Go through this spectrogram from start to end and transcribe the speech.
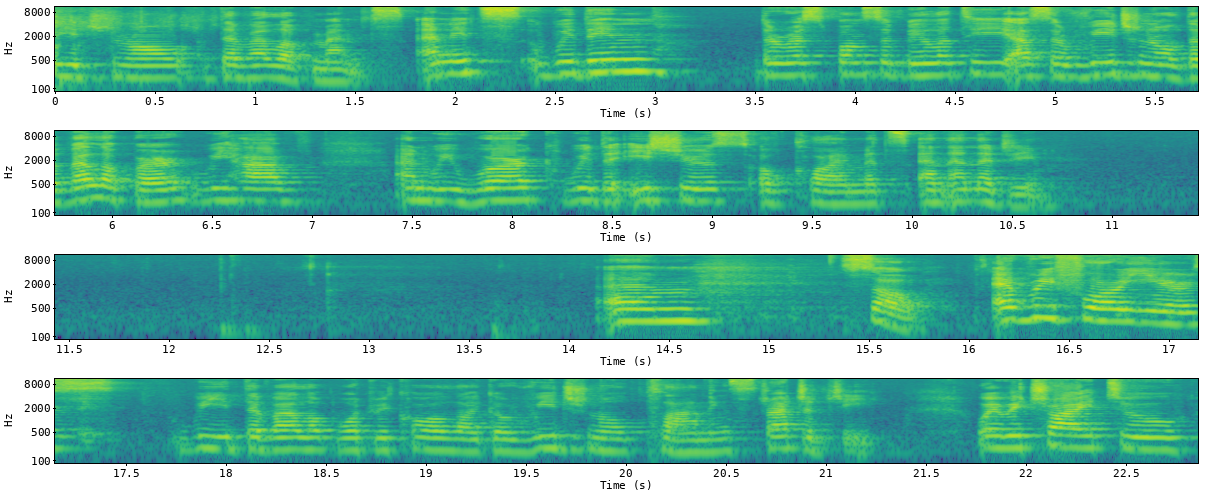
regional development. And it's within the responsibility as a regional developer we have and we work with the issues of climate and energy. Um, so, every four years, we develop what we call like a regional planning strategy, where we try to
